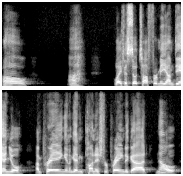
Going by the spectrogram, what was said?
Oh, ah, life is so tough for me. I'm Daniel. I'm praying and I'm getting punished for praying to God. No,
